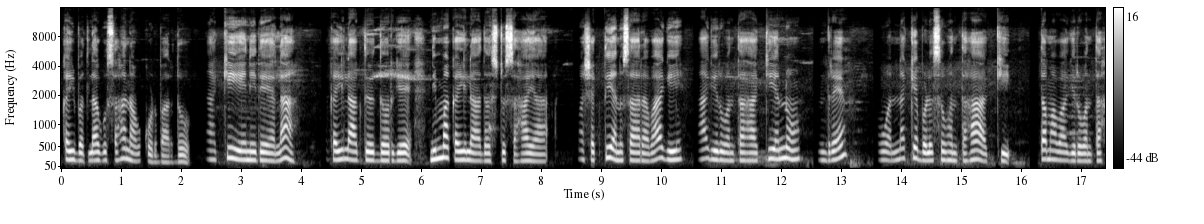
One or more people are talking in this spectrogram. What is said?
ಕೈ ಬದಲಾಗೂ ಸಹ ನಾವು ಕೊಡಬಾರ್ದು. ಅಕ್ಕಿ ಏನಿದೆ ಅಲ್ಲ ಕೈಲಾಗದಿದ್ದವ್ರಿಗೆ ನಿಮ್ಮ ಕೈಲಾದಷ್ಟು ಸಹಾಯ, ನಿಮ್ಮ ಶಕ್ತಿ ಅನುಸಾರವಾಗಿ ಆಗಿರುವಂತಹ ಅಕ್ಕಿಯನ್ನು ಅಂದರೆ ನಾವು ಅನ್ನಕ್ಕೆ ಬಳಸುವಂತಹ ಅಕ್ಕಿ, ಉತ್ತಮವಾಗಿರುವಂತಹ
